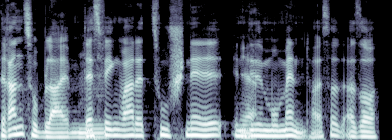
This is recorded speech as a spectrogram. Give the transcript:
dran zu bleiben. Mhm. Deswegen war der zu schnell in Ja. diesem Moment, weißt du? Also,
